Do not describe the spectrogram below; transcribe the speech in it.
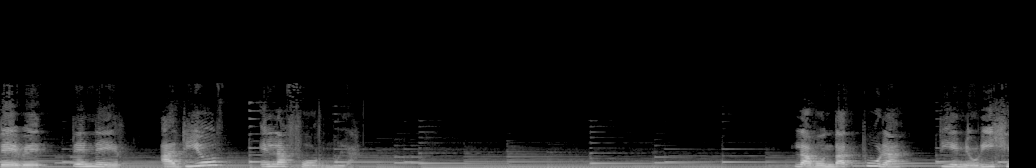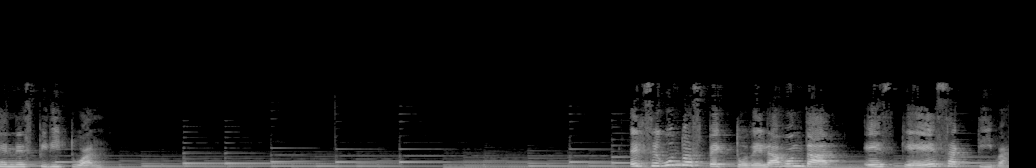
debe tener a Dios en la fórmula. La bondad pura tiene origen espiritual. El segundo aspecto de la bondad es que es activa.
